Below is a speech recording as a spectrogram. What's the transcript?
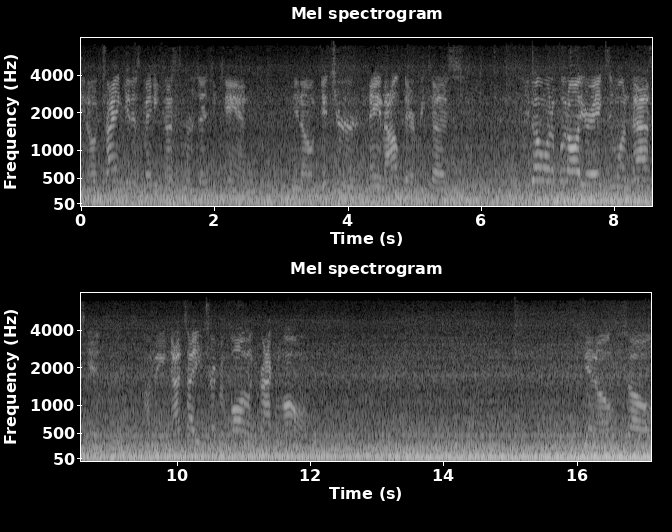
You know, try and get as many customers as you can. You know, get your name out there because you don't want to put all your eggs in one basket. I mean, that's how you trip and fall and crack them all. You know, so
